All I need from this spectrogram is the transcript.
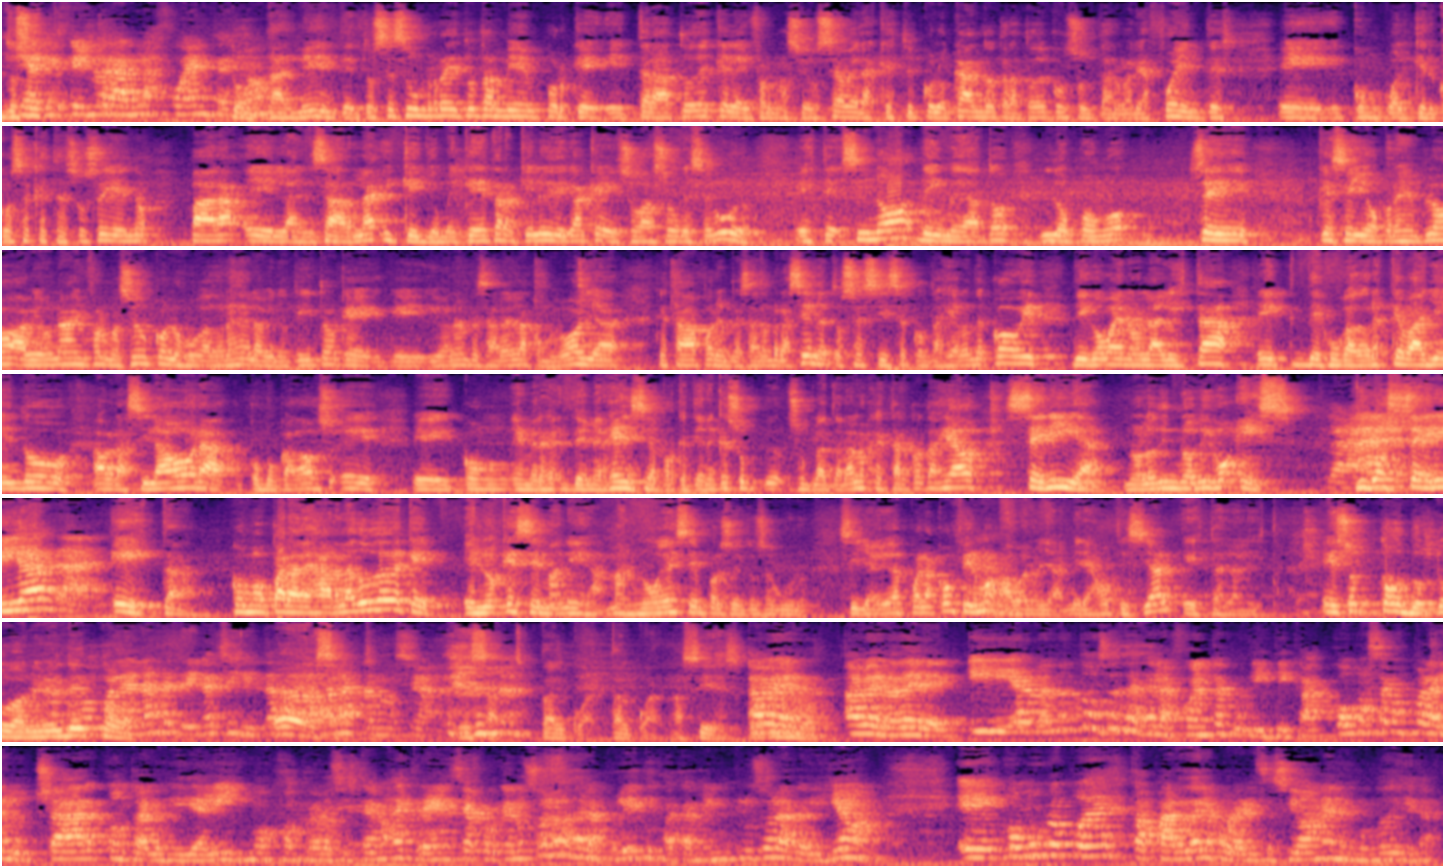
Ciudadano. y hay Entonces, que filtrar las fuentes, ¿no? Totalmente. Entonces es un reto también porque eh, trato de que la información sea veraz que estoy colocando, trato de consultar varias fuentes eh, con cualquier cosa que esté sucediendo para eh, lanzarla y que yo me quede tranquilo y diga que eso va sobre seguro. Este, si no, de inmediato lo pongo, se, qué sé yo, por ejemplo, había una información con los jugadores de la Vinotinto que, que iban a empezar en la Comebol ya, que estaba por empezar en Brasil, entonces si se contagiaron de COVID, digo, bueno, la lista eh, de jugadores que va yendo a Brasil ahora, convocados eh, eh, con emer- de emergencia, porque tienen que sup- suplantar a los que están contagiados, sería, no, lo, no digo es, Claro, digo sería esta, como para dejar la duda de que es lo que se maneja, más no es 100% seguro. Si ya yo después la confirmo, ah, bueno, ya, mira, es oficial, esta es la lista. Eso todo, todo a nivel de Como todo. poner las chiquitas abajo las promociones. Exacto, tal cual, tal cual, así es. A ver, mejor. a ver, Derek, y hablando entonces desde la fuente política, ¿cómo hacemos para luchar contra los idealismos, contra los sistemas de creencia? Porque no solo desde la política, también incluso la religión. Eh, ¿Cómo uno puede escapar de la polarización en el mundo digital?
